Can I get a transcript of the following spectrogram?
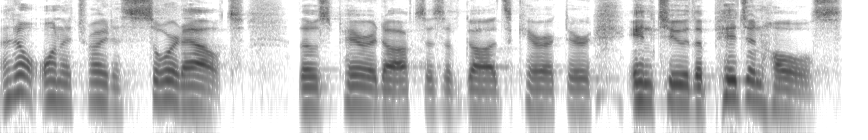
I don't want to try to sort out those paradoxes of God's character into the pigeonholes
